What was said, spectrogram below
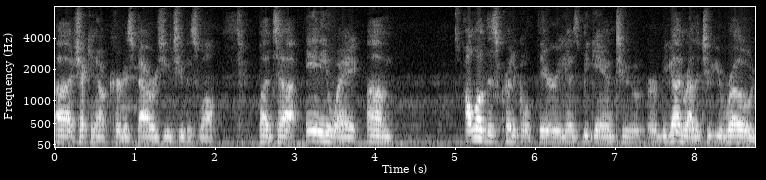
uh, checking out Curtis Bowers' YouTube as well. But uh, anyway, um, all of this critical theory has began to, or begun rather, to erode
